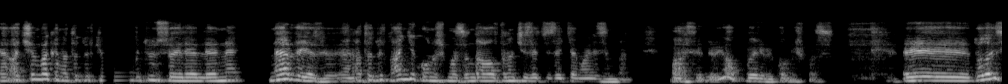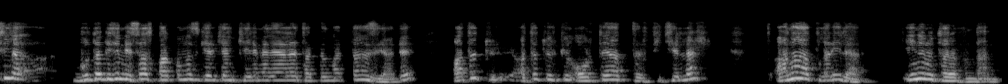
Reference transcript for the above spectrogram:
yani açın bakın Atatürk'ün bütün söylerlerine nerede yazıyor? Yani Atatürk hangi konuşmasında altını çize çize Kemalizm'den bahsediyor? Yok böyle bir konuşması. E, dolayısıyla burada bizim esas bakmamız gereken kelimelerle takılmaktan ziyade Atatürk, Atatürk'ün ortaya attığı fikirler ana hatlarıyla İnönü tarafından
